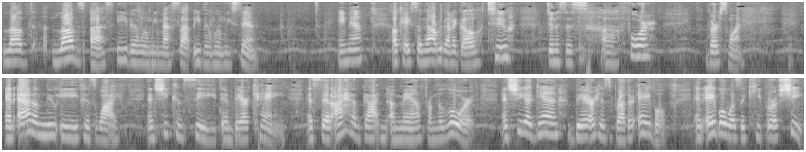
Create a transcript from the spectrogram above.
loved loves us, even when we mess up, even when we sin. Amen. Okay, so now we're going to go to Genesis uh, 4, verse 1. And Adam knew Eve, his wife, and she conceived and bare Cain, and said, I have gotten a man from the Lord. And she again bare his brother Abel. And Abel was a keeper of sheep,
